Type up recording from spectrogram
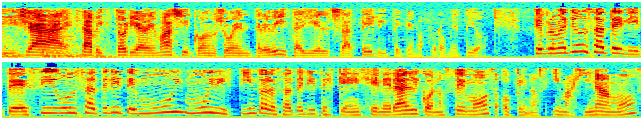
Y ya está Victoria de Masi con su entrevista y el satélite que nos prometió. Te prometí un satélite, sí, un satélite muy, muy distinto a los satélites que en general conocemos o que nos imaginamos.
